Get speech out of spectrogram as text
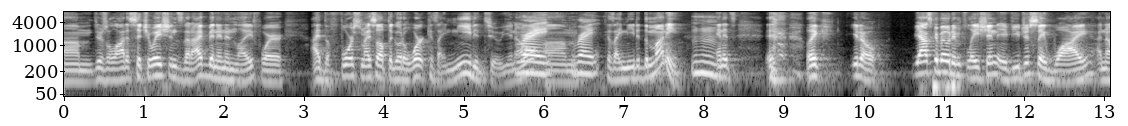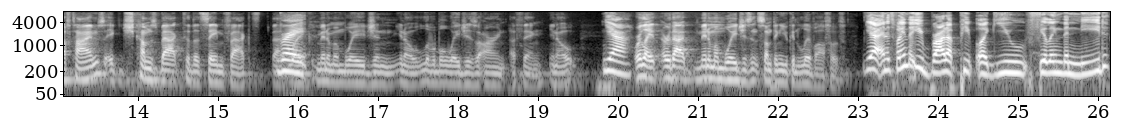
um, there's a lot of situations that i've been in in life where i had to force myself to go to work because i needed to you know Right, right. because i needed the money Mm-hmm. and it's like you know you ask about inflation if you just say why enough times it just comes back to the same fact that Right. like minimum wage and you know livable wages aren't a thing you know Yeah. or like or that minimum wage isn't something you can live off of. Yeah, and it's funny that you brought up people like you feeling the need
